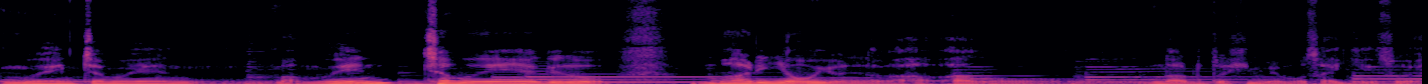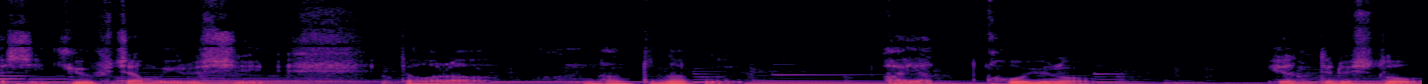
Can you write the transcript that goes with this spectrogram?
無縁ちゃ無縁まあ無縁ちゃ無縁やけど周りには多いよね。だからあのナルト姫も最近そうやし給付ちゃんもいるしだからなんとなくあやこういうのやってる人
